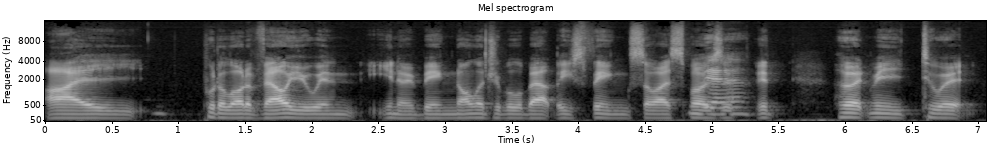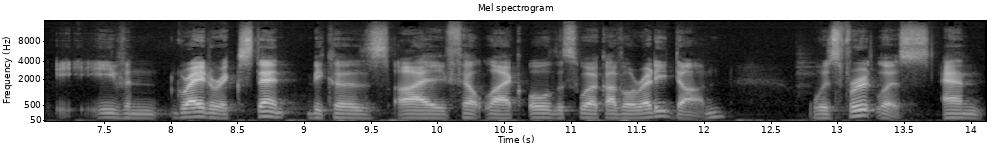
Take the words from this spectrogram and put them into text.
I put a lot of value in you know being knowledgeable about these things. So I suppose Yeah. it, it hurt me to an even greater extent because I felt like all this work I've already done was fruitless and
